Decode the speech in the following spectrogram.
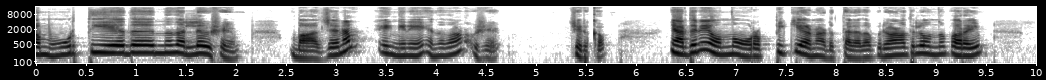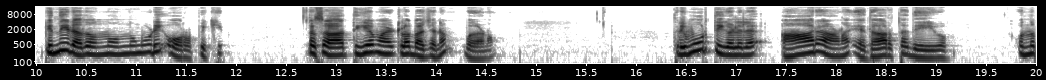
ആ മൂർത്തി ഏത് എന്നതല്ല വിഷയം. ഭജനം എങ്ങനെ എന്നതാണ് വിഷയം. ചുരുക്കം. ഞാൻ അതിനെ ഒന്ന് ഉറപ്പിക്കുകയാണ് അടുത്ത കഥ. പുരാണത്തിൽ ഒന്ന് പറയും പിന്നീട് അതൊന്ന് ഒന്നും കൂടി ഉറപ്പിക്കും. സാത്വികമായിട്ടുള്ള ഭജനം വേണം. ത്രിമൂർത്തികളിൽ ആരാണ് യഥാർത്ഥ ദൈവം? ഒന്ന്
